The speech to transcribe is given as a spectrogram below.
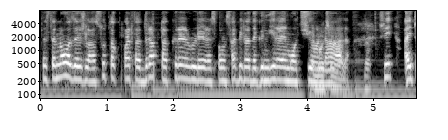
peste 90% cu partea dreaptă a creierului responsabilă de gândirea emoțională. Emoțional, da. Și aici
